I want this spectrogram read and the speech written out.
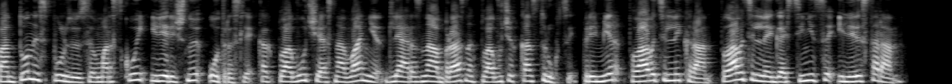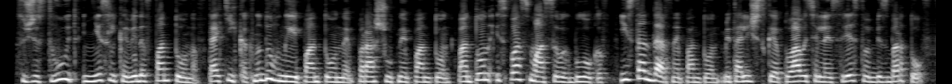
Понтон используется в морской или речной отрасли как плавучее основание для разнообразных плавучих конструкций. Пример – плавательный кран, плавательная гостиница или ресторан. Существует несколько видов понтонов, таких как надувные понтоны, парашютный понтон, понтон из пластмассовых блоков и стандартный понтон – металлическое плавательное средство без бортов.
